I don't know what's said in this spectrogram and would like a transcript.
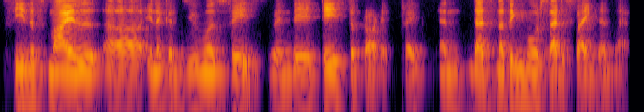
see the smile uh, in a consumer's face when they taste the product, right? And that's nothing more satisfying than that.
